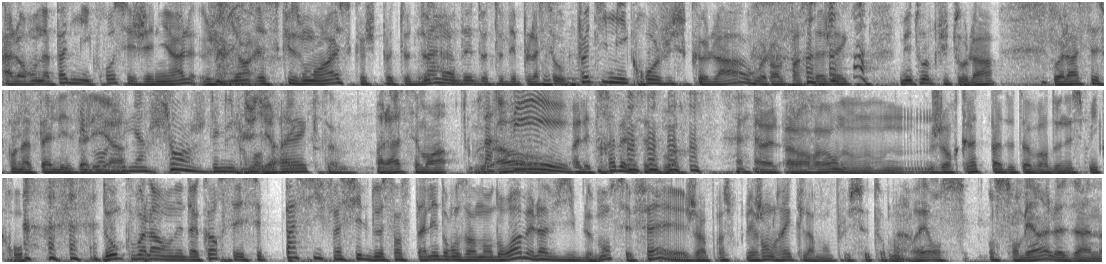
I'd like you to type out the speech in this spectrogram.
Alors, on n'a pas de micro, c'est génial. Julien, excuse-moi, est-ce que je peux te demander de te déplacer au petit micro jusque-là ou alors le partager avec. Mets-toi plutôt là. Voilà, c'est ce qu'on appelle les C'est bon, aléas Julien, change de du micro. direct. Voilà, c'est moi. Parfait. Oh, elle est très belle cette voix. Euh, Alors, on- on- je regrette pas de t'avoir donné ce micro. Donc voilà, on est d'accord, c'est pas si facile de s'installer dans un endroit, mais là, visiblement, c'est fait. J'ai l'impression que les gens le réclament en plus, ce tournoi. Ah ouais, on, se- sent bien à Lausanne.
